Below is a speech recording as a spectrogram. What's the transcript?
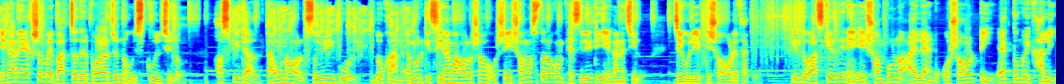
এখানে একসময় বাচ্চাদের পড়ার জন্য স্কুল ছিল। Hospital, town hall, swimming pool, দোকান, এমনকি সিনেমা হল সহ সেই সমস্ত রকম ফ্যাসিলিটি এখানে ছিল। যেগুলি একটি শহরে থাকে। কিন্তু আজকের দিনে এই সম্পূর্ণ আইল্যান্ড ও শহরটি একদমই খালি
